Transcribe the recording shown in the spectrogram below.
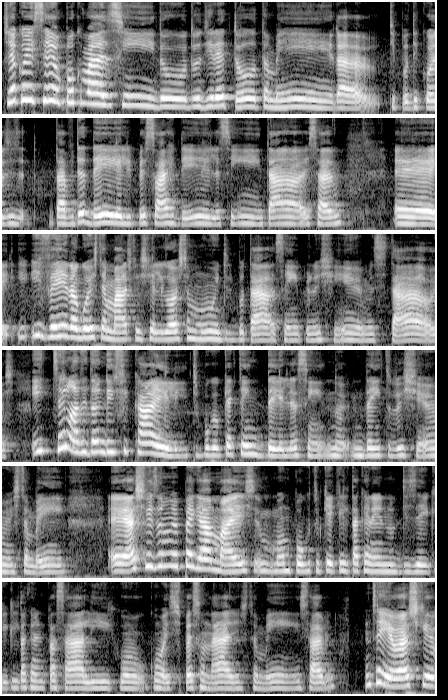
já conhecer um pouco mais, assim, do, do diretor também, da, tipo, de coisas da vida dele, pessoais dele, assim, tá, sabe? É, e, e vendo algumas temáticas que ele gosta muito de botar sempre nos filmes e tal. E, sei lá, tentando identificar ele, tipo, o que é que tem dele, assim, no- dentro dos filmes também. É, acho que vão me pegar mais um pouco do que, que ele tá querendo dizer, o que, que ele tá querendo passar ali com, com esses personagens também, sabe? Não sei, eu acho que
